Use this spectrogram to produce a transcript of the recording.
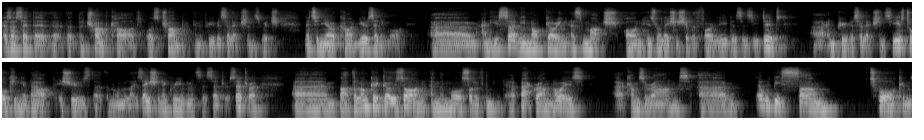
as I said, the, the, the Trump card was Trump in the previous elections, which Netanyahu can't use anymore. Um, and he's certainly not going as much on his relationship with foreign leaders as he did uh, in previous elections. He is talking about issues that the normalization agreements, et cetera, et cetera. Um, but the longer it goes on and the more sort of uh, background noise uh, comes around, um, there will be some talk and,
